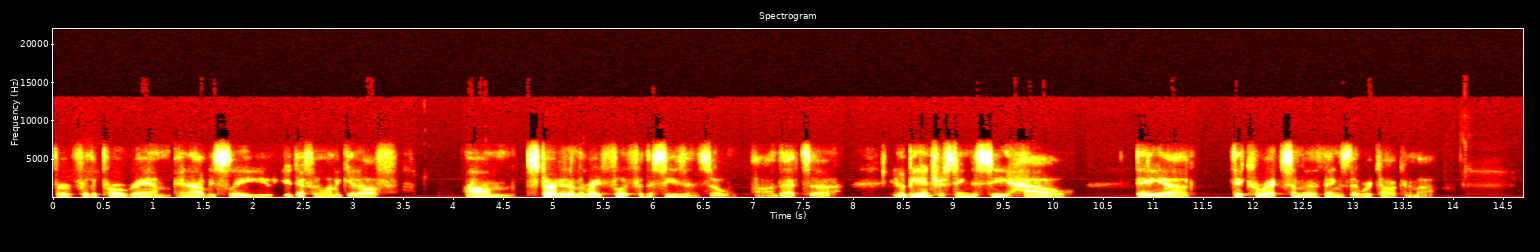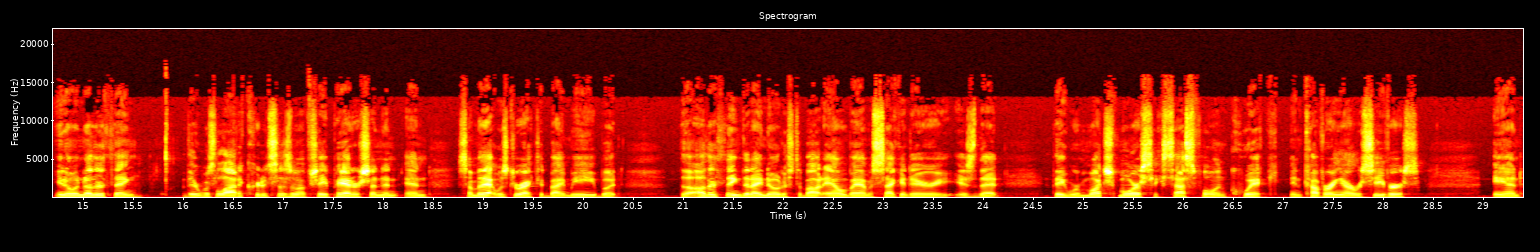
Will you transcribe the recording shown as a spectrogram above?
for, for the program. And obviously, you, you definitely want to get off um, started on the right foot for the season. So uh, that's uh, it'll be interesting to see how they uh, they correct some of the things that we're talking about. You know, another thing, there was a lot of criticism of Shea Patterson, and, and some of that was directed by me. But the other thing that I noticed about Alabama secondary is that they were much more successful and quick in covering our receivers. And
